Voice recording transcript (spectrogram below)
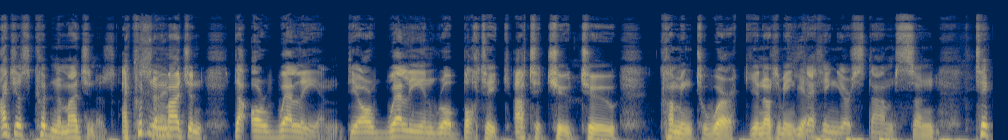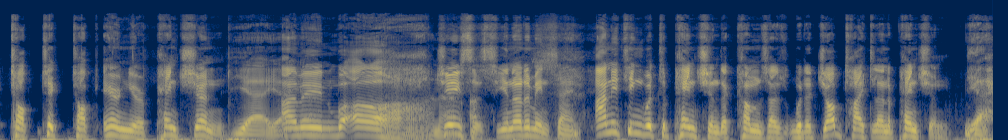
I just couldn't imagine it. I couldn't Same. imagine the Orwellian, the Orwellian robotic attitude to coming to work. You know what I mean? Yeah. Getting your stamps and tick tock, tick tock, earn your pension. Yeah, yeah. I yeah. mean, oh, know. Jesus, you know what I mean? Same. Anything with the pension that comes as, with a job title and a pension, yeah,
